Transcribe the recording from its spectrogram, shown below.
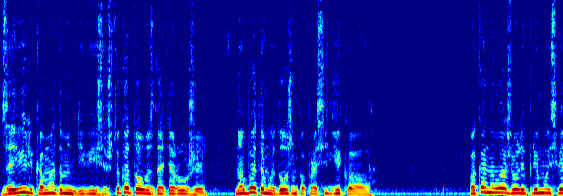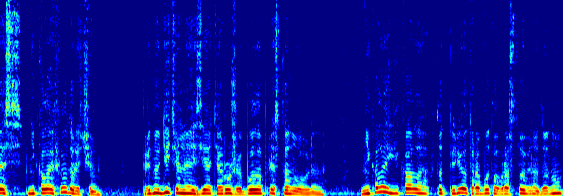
заявили командованию дивизии, что готовы сдать оружие, но об этом их должен попросить Гекала. Пока налаживали прямую связь с Николаем Федоровичем, принудительное изъятие оружия было приостановлено – Николай Гекала в тот период работал в Ростове-на-Дону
